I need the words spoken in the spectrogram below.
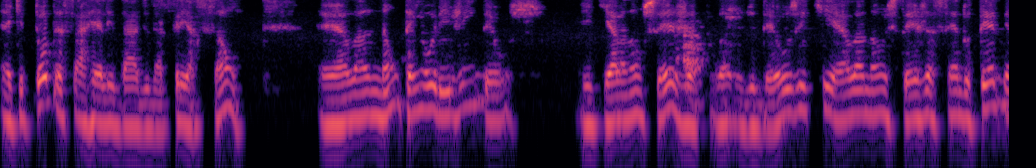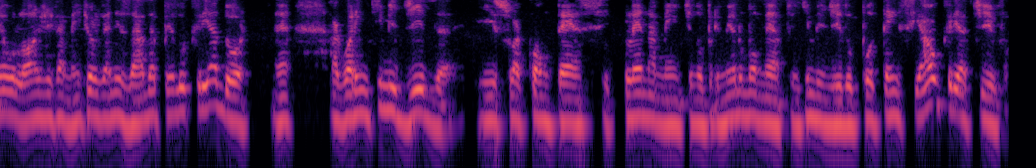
é que toda essa realidade da criação ela não tem origem em Deus e que ela não seja plano de Deus e que ela não esteja sendo teleologicamente organizada pelo Criador. Né? Agora, em que medida isso acontece plenamente no primeiro momento, em que medida o potencial criativo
